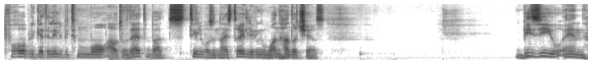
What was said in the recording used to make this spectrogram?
probably get a little bit more out of that, but still was a nice trade, leaving 100 shares. BZUN,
